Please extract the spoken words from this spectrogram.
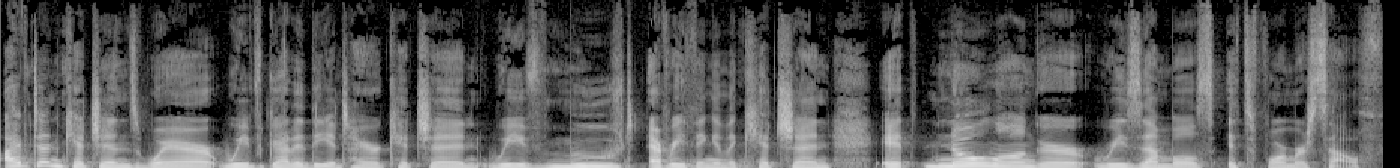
I've done kitchens where we've gutted the entire kitchen, we've moved everything in the kitchen. It no longer resembles its former self.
